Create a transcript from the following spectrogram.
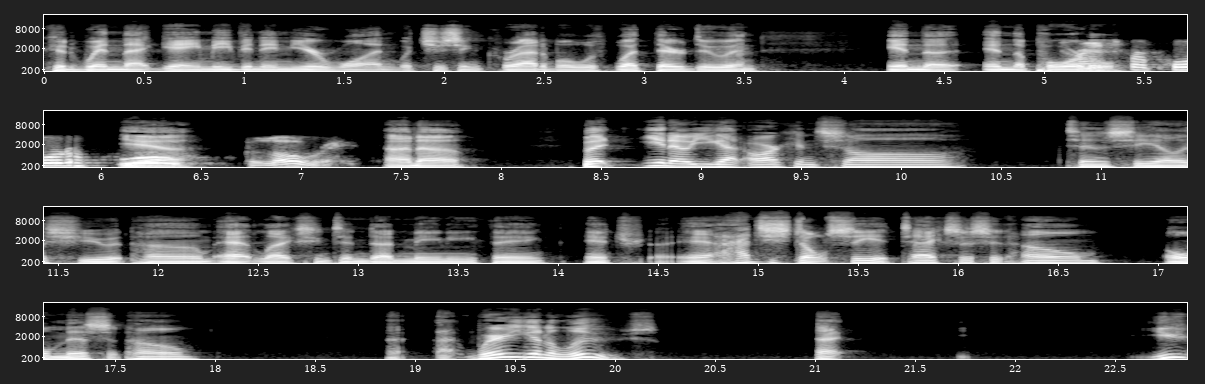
could win that game even in year one, which is incredible with what they're doing in the in the portal. transfer portal. Yeah. Woo, glory. I know. But, you know, you got Arkansas, Tennessee, LSU at home, at Lexington doesn't mean anything. I just don't see it. Texas at home, Ole Miss at home. Where are you going to lose? You,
